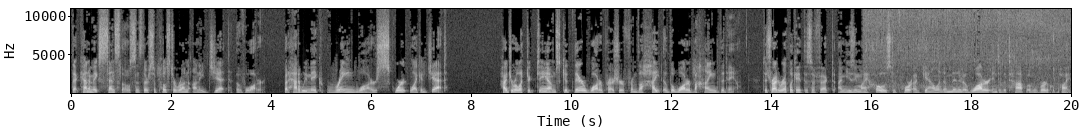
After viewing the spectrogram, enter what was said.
That kind of makes sense though, since they're supposed to run on a jet of water. But how do we make rainwater squirt like a jet? Hydroelectric dams get their water pressure from the height of the water behind the dam. To try to replicate this effect, I'm using my hose to pour a gallon a minute of water into the top of a vertical pipe.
